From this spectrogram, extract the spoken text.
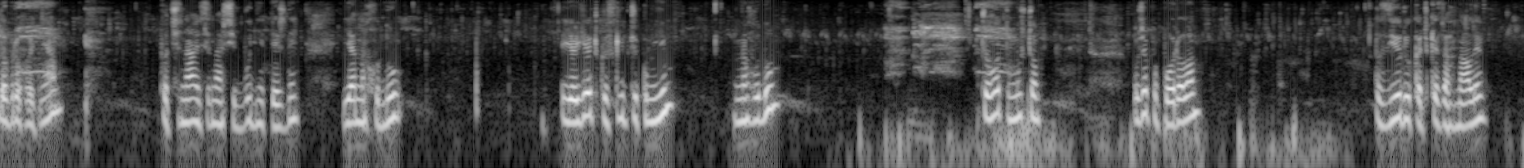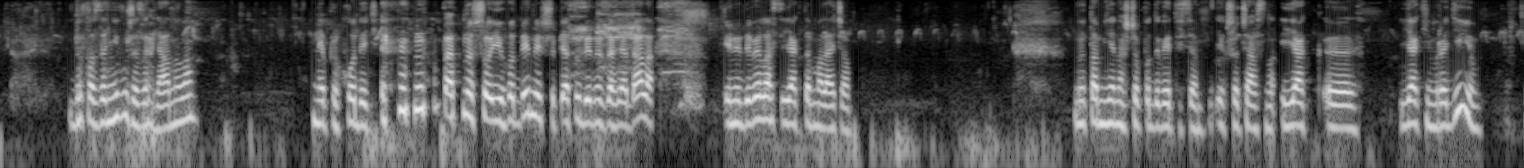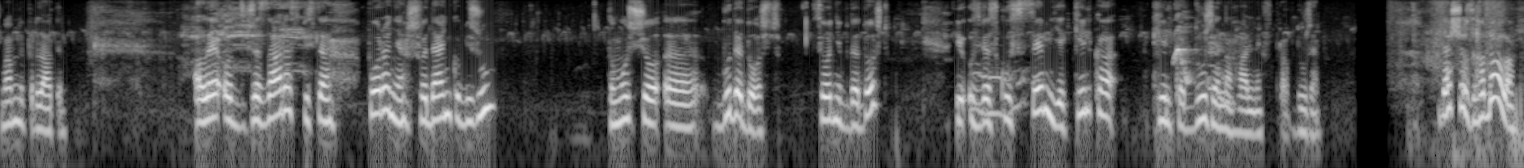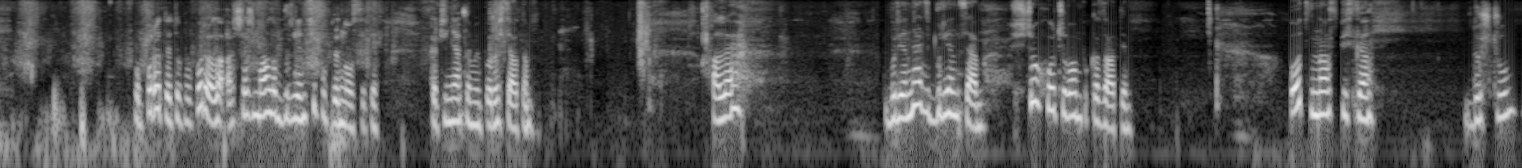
Доброго дня. Починаються наші будні тиждень. Я на ходу яєчко з хлібчиком їм на ходу. Чого? Тому що вже попорала. З Юрію качки загнали. До фазанів вже заглянула. Не проходить, напевно, що і години, щоб я туди не заглядала і не дивилася, як там малеча. Ну там є на що подивитися, якщо чесно. І як, е, як їм радію, вам не передати. Але от вже зараз, після порання, швиденько біжу, тому що е, буде дощ. Сьогодні буде дощ, і у зв'язку з цим є кілька, кілька дуже нагальних справ. Дуже. Дещо згадала. Попорати то попорала, а ще ж мала бур'янцю поприносити каченятам і поросятам. Але бур'янець бур'янцем. Що хочу вам показати? От в нас після дощу.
